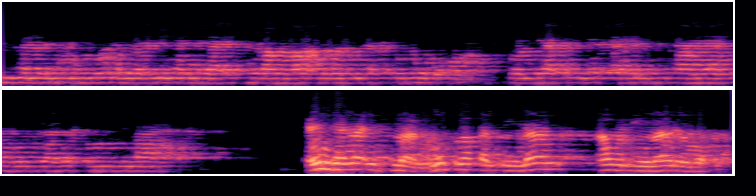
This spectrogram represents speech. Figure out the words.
إنما المؤمنون الذين إذا ذكر الله وجلت قلوبهم واذا تليت عليهم اياته زادتهم ايمانا عندنا اسمان مطلق الإيمان أو الإيمان المطلق.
